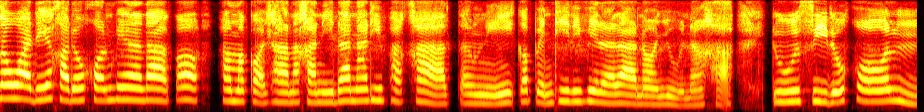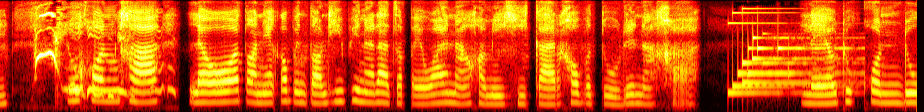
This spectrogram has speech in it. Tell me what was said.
สวัสดีค่ะทุกคนพี่นาดาก็พามาเกาะช้างนะคะ นี้ด้านหน้าที่พักค่ะตรงนี้ก็เป็นที่ที่พี่นาดานอนอยู่นะคะ ดูสิทุกคน ทุกคนคะแล้วตอนนี้ก็เป็นตอนที่พี่นาดาจะไปว่ายน้ำค่ะมีคีย์การ์ดเข้าประตูด้วยนะคะ แล้วทุกคนดู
